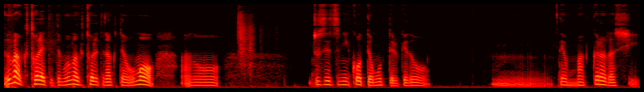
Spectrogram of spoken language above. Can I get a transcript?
うまく取れててもうまく取れてなくてももう、あの除雪に行こうって思ってるけど、うん、でも真っ暗だし、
